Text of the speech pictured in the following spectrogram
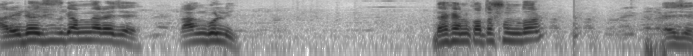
আর এটা হচ্ছে আপনার এই যে রাঙ্গুলি। দেখেন কত সুন্দর? এই যে।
